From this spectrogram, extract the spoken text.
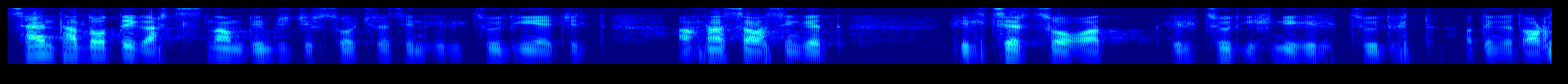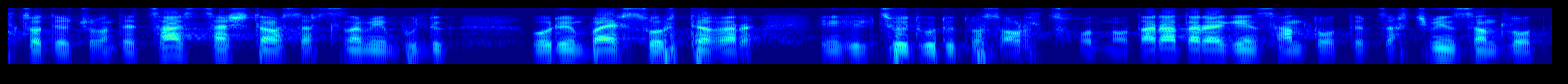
Сайн талуудыг арчилсан нам дэмжиж ирсэн учраас энэ хилцүүлгийн ажилд анханасаа бас ингээд хилцээр суугаад хилцүүлэг ихний хилцүүлэгт одоо ингээд оролцоод явж байгаа. Тэгээ цааш цаашдаа бас арчилсан намын бүлэг өөрийн байр суурьтайгаар энэ хилцүүлгүүдэд бас оролцох болно. Дараа дараагийн саналууд төр зарчмын саналууд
